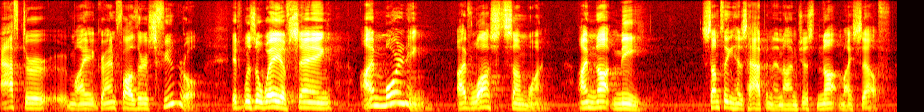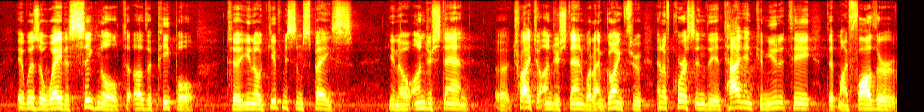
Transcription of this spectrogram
after my grandfather's funeral. It was a way of saying, I'm mourning. I've lost someone. I'm not me. Something has happened and I'm just not myself. It was a way to signal to other people to you know, give me some space, you know, understand, uh, try to understand what I'm going through. And of course, in the Italian community that my father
